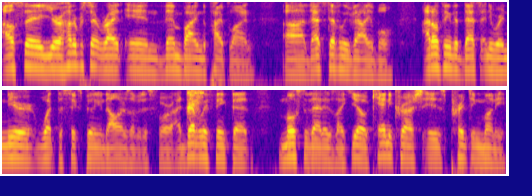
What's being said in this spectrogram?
I'll say you're 100% right in them buying the pipeline. Uh, that's definitely valuable. I don't think that that's anywhere near what the six billion dollars of it is for. I definitely think that most of that is like, yo, Candy Crush is printing money,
